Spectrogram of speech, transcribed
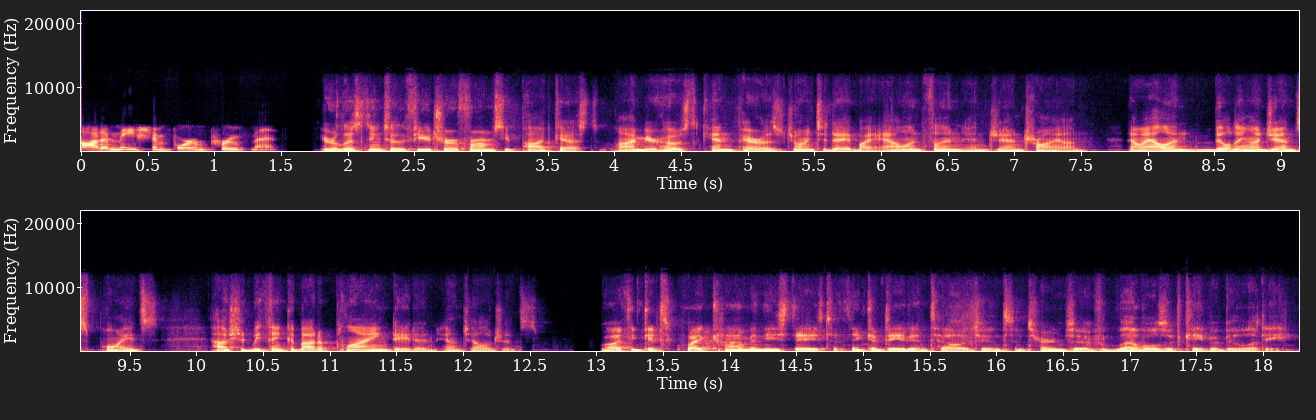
automation for improvement. You're listening to the Future of Pharmacy podcast. I'm your host, Ken Perez, joined today by Allen Flynn and Jen Tryon. Now, Allen, building on Jen's points, how should we think about applying data intelligence? Well, I think it's quite common these days to think of data intelligence in terms of levels of capability.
